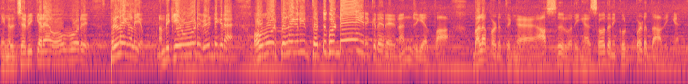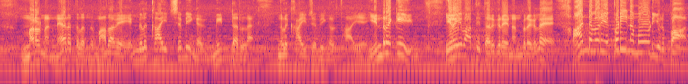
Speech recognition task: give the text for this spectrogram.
எங்கள் ஜபிக்கிற ஒவ்வொரு பிள்ளைகளையும் நம்பிக்கையோடு வேண்டுகிற ஒவ்வொரு பிள்ளைகளையும் தொட்டுக்கொண்டே இருக்கிறாரு. நன்றி அப்பா. பலப்படுத்துங்க ஆசீர்வதிங்க சோதனைக்கு உட்படுத்தாதீங்க. மரண நேரத்துல இருந்து மாதாவே எங்களுக்காய் ஜெபிங்க. மீட்டர்ல எங்களுக்காய் ஜெபிங்கள் தாயே. இன்றைக்கு இறைவார்த்தை தருகிறேன் நண்பர்களே. ஆண்டவர் எப்படி நம்மோடு இருப்பார்?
